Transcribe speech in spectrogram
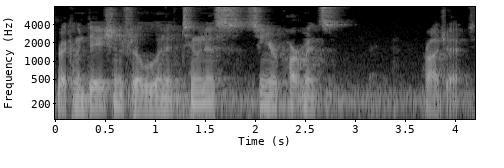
recommendations for the Linda Tunis Senior Apartments project.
